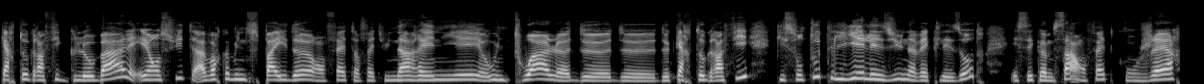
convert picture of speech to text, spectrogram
cartographique globale et ensuite avoir comme une spider en fait en fait une araignée ou une toile de, cartographie qui sont toutes liées les unes avec les autres. Et c'est comme ça en fait qu'on gère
